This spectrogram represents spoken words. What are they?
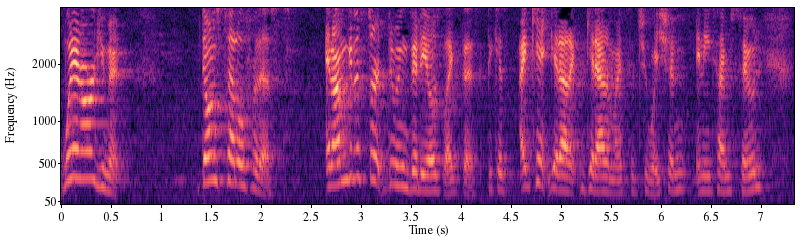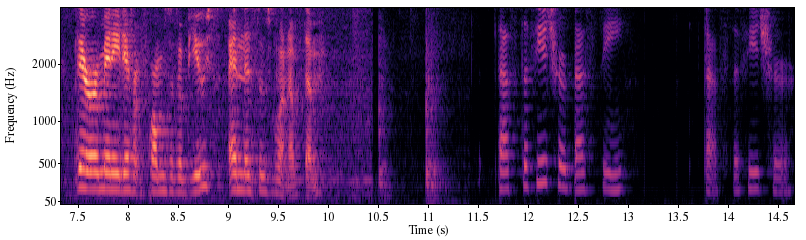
win an argument. Don't settle for this. And I'm gonna start doing videos like this because I can't get out of, get out of my situation anytime soon. There are many different forms of abuse, and this is one of them. That's the future, bestie that's the future.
